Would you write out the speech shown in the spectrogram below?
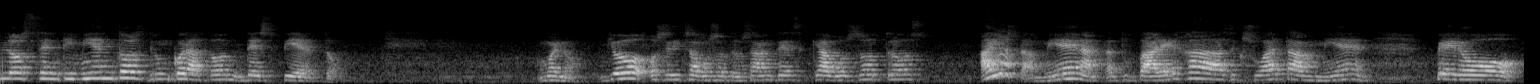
Los sentimientos de un corazón despierto. Bueno, yo os he dicho a vosotros antes que a vosotros, a ellos también, a, tu pareja sexual también, pero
